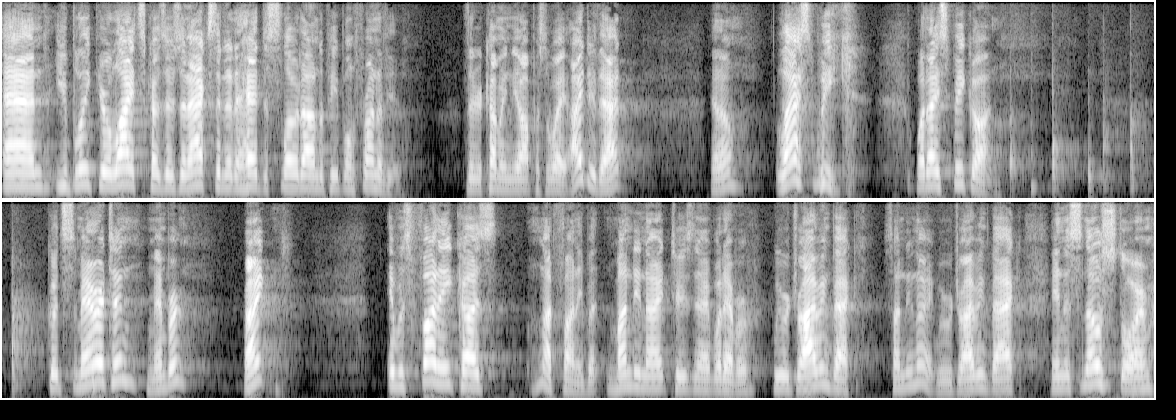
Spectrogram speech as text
and you blink your lights because there's an accident ahead to slow down the people in front of you that are coming the opposite way? I do that, you know. Last week, what I speak on? Good Samaritan, remember? Right? It was funny because, not funny, but Monday night, Tuesday night, whatever, we were driving back Sunday night. We were driving back in a snowstorm.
